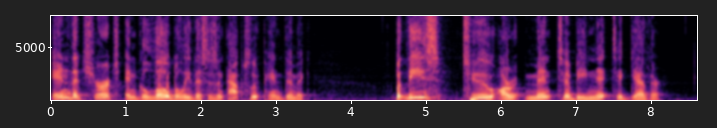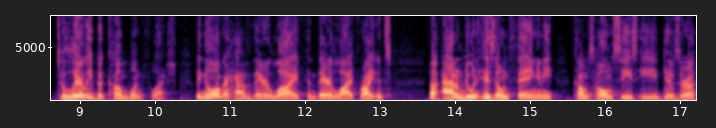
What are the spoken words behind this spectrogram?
in the church and globally. This is an absolute pandemic. But these two are meant to be knit together, to literally become one flesh. They no longer have their life and their life, right? It's not Adam doing his own thing and he comes home, sees Eve, gives her a,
